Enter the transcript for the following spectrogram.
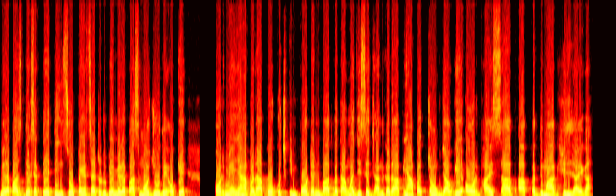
मेरे पास देख सकते हैं, तीन सौ पैंसठ रुपये मेरे पास मौजूद है ओके और मैं यहाँ पर आपको कुछ इम्पोर्टेंट बात बताऊँगा, जिससे जानकर आप यहाँ पर चौंक जाओगे, और भाई साहब, आपका दिमाग हिल जाएगा।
